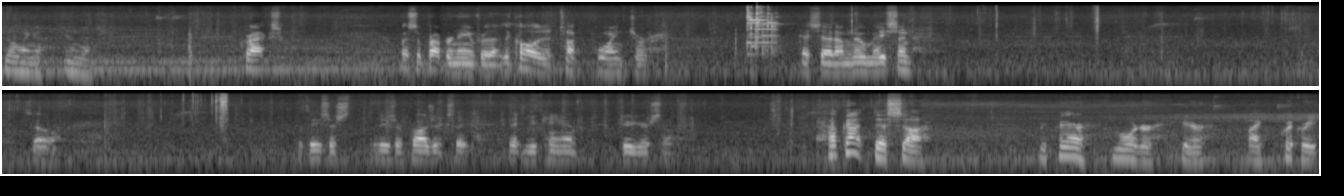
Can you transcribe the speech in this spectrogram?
filling in the cracks. What's the proper name for that? They call it a tuck point or like I said, I'm no mason. So, but these are these are projects that that you can do yourself. I've got this uh, repair mortar here by Quikrete.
